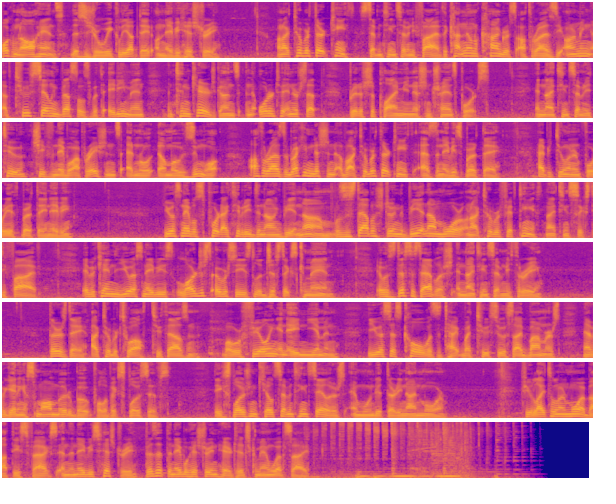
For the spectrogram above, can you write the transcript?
Welcome to All Hands. This is your weekly update on Navy history. On October 13, 1775, the Continental Congress authorized the arming of two sailing vessels with 80 men and 10 carriage guns in order to intercept British supply munition transports. In 1972, Chief of Naval Operations Admiral Elmo Zumwalt authorized the recognition of October 13th as the Navy's birthday. Happy 240th birthday, Navy. U.S. Naval Support Activity Da Nang, Vietnam was established during the Vietnam War on October 15, 1965. It became the U.S. Navy's largest overseas logistics command. It was disestablished in 1973. Thursday, October 12, 2000, while refueling in Aden, Yemen, the USS Cole was attacked by two suicide bombers navigating a small motorboat full of explosives. The explosion killed 17 sailors and wounded 39 more. If you'd like to learn more about these facts and the Navy's history, visit the Naval History and Heritage Command website.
